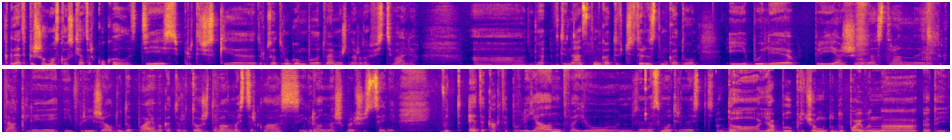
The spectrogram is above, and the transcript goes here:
Когда ты пришел в Московский театр кукол, здесь практически друг за другом было два международных фестиваля. А, В 2012 году, в 2014 году. И были приезжие иностранные спектакли. И приезжал Дуда Паева, который тоже давал мастер-класс, играл на нашей большой сцене. Вот это как-то повлияло на твою не знаю, насмотренность? Да, я был, причем у Дуды Паевы на этой,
